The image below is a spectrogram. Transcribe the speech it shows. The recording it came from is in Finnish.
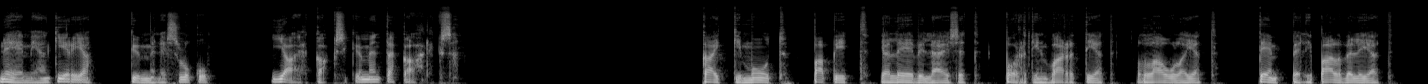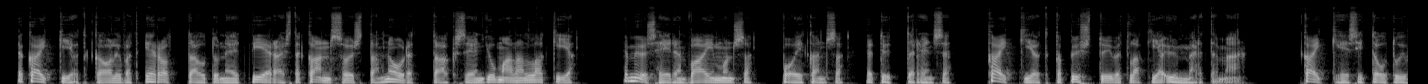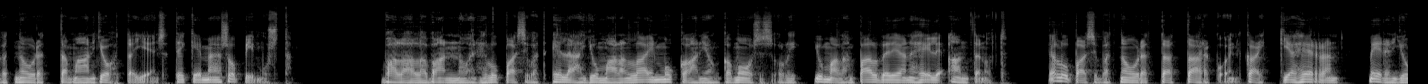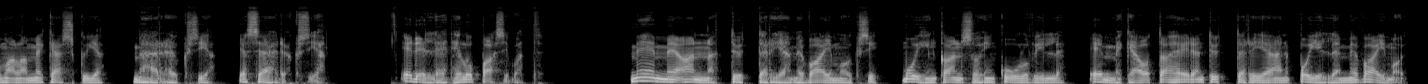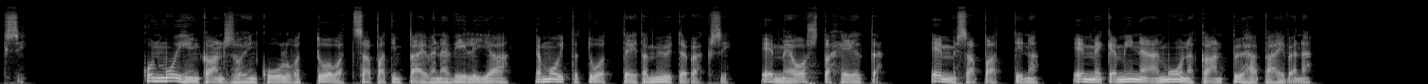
Nehemian kirja, 10. luku, jae 28. Kaikki muut, papit ja leeviläiset, portin vartijat, laulajat, temppelipalvelijat ja kaikki, jotka olivat erottautuneet vieraista kansoista noudattaakseen Jumalan lakia, ja myös heidän vaimonsa, poikansa ja tyttärensä kaikki, jotka pystyivät lakia ymmärtämään. Kaikki he sitoutuivat noudattamaan johtajiensa tekemää sopimusta. Valalla vannoen he lupasivat elää Jumalan lain mukaan, jonka Mooses oli Jumalan palvelijana heille antanut, ja lupasivat noudattaa tarkoin kaikkia Herran, meidän Jumalamme käskyjä, määräyksiä ja säädöksiä. Edelleen he lupasivat, me emme anna tyttäriämme vaimoiksi muihin kansoihin kuuluville, emmekä ota heidän tyttäriään pojillemme vaimoiksi. Kun muihin kansoihin kuuluvat tuovat sapatin päivänä viljaa ja muita tuotteita myytäväksi, emme osta heiltä, emme sapattina, emmekä minään muunakaan pyhäpäivänä.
